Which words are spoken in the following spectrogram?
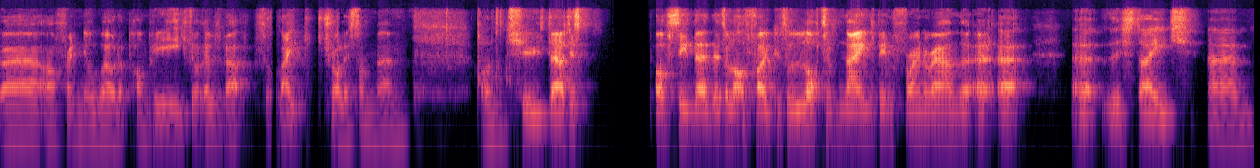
uh, our friend Neil Weld at Pompey, he thought there was about sort of eight trolleys on um, on Tuesday. I just obviously there, there's a lot of focus, a lot of names being thrown around at, at, at this stage. Um,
